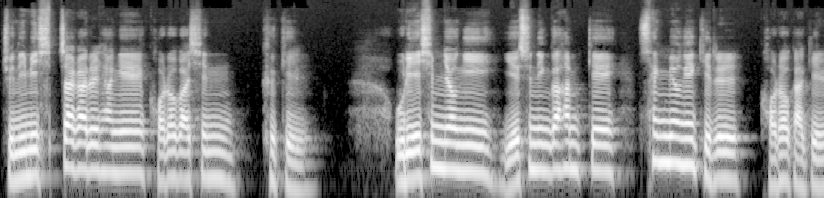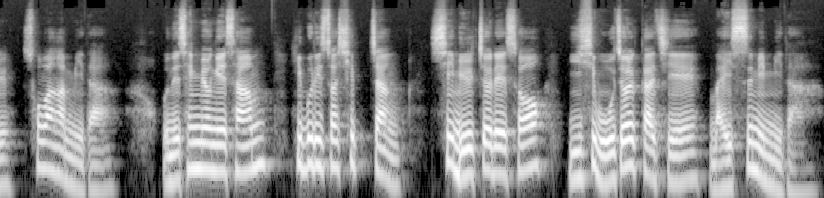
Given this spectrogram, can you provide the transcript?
주님이 십자가를 향해 걸어가신 그 길, 우리의 심령이 예수님과 함께 생명의 길을 걸어가길 소망합니다. 오늘 생명의 삶 히브리서 10장 11절에서 25절까지의 말씀입니다.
